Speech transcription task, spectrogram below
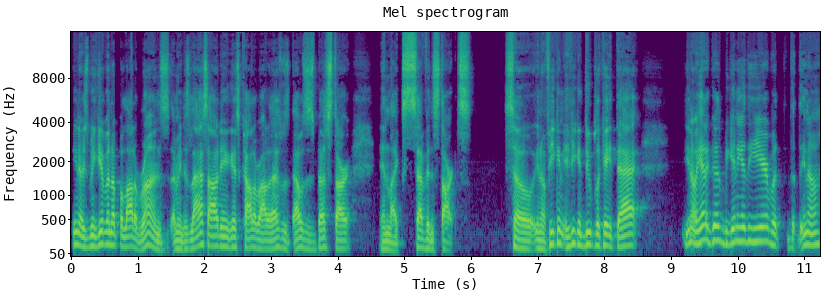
you know, he's been giving up a lot of runs. I mean, his last outing against Colorado, that was, that was his best start in like seven starts. So, you know, if he can, if he can duplicate that, you know, he had a good beginning of the year, but the, you know,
